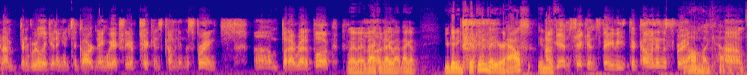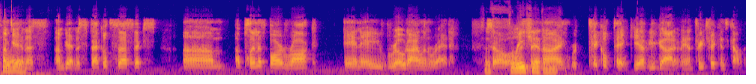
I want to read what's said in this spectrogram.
and I've been really getting into gardening. We actually have chickens coming in the spring. Um, but I read a book. Wait, wait, back uh, up, back up, back up. You're getting chickens at your house. In I'm getting chickens, baby. They're coming in the spring. Oh my god! Um, I'm getting a I'm getting a speckled Sussex, um, a Plymouth Barred Rock, and a Rhode Island Red. So, so three Alyssa chickens. and I were tickled pink. Yep, you got it, man. Three chickens coming.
